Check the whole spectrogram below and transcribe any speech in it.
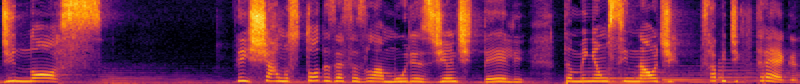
de nós deixarmos todas essas lamúrias diante dele também é um sinal de, sabe, de entrega.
